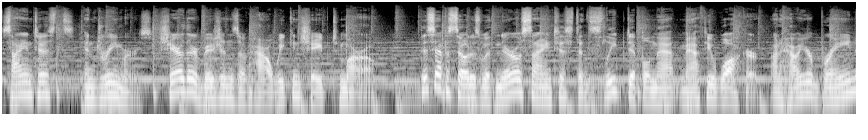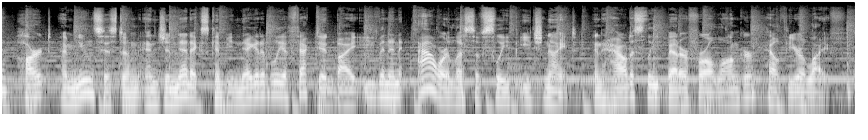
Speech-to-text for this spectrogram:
scientists, and dreamers share their visions of how we can shape tomorrow. This episode is with neuroscientist and sleep diplomat Matthew Walker on how your brain, heart, immune system, and genetics can be negatively affected by even an hour less of sleep each night, and how to sleep better for a longer, healthier life.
